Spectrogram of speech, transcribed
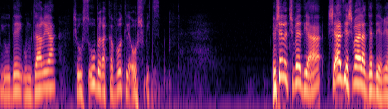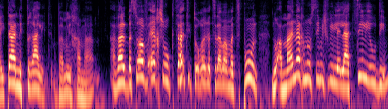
מיהודי הונגריה שהוסעו ברכבות לאושוויץ. ממשלת שוודיה, שאז ישבה על הגדר, היא הייתה ניטרלית במלחמה, אבל בסוף איכשהו קצת התעורר אצלם המצפון, נו, מה אנחנו עושים בשביל להציל יהודים?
